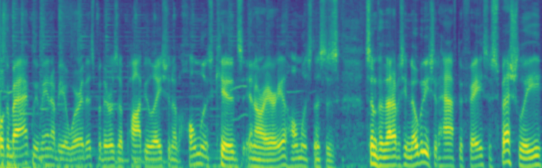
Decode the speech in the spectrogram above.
Welcome back. We may not be aware of this, but there is a population of homeless kids in our area. Homelessness is something that obviously nobody should have to face, especially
